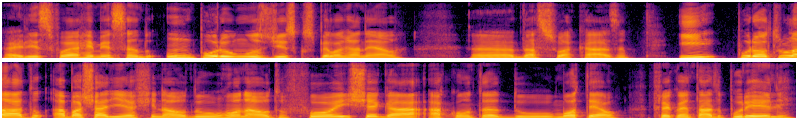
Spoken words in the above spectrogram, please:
Aí eles foi arremessando um por um os discos pela janela uh, da sua casa. E, por outro lado, a baixaria final do Ronaldo foi chegar à conta do motel, frequentado por ele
